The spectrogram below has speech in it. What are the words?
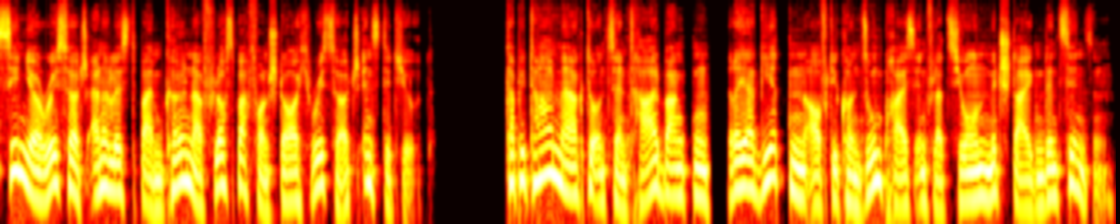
Senior Research Analyst beim Kölner Flossbach von Storch Research Institute. Kapitalmärkte und Zentralbanken reagierten auf die Konsumpreisinflation mit steigenden Zinsen.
